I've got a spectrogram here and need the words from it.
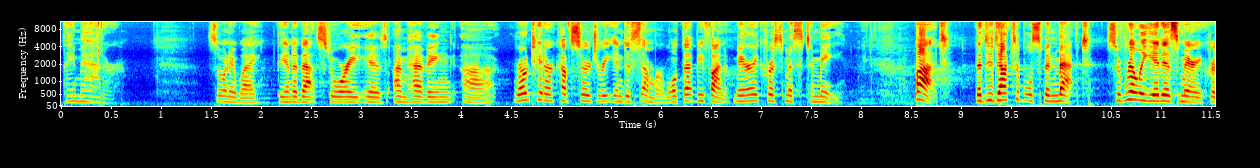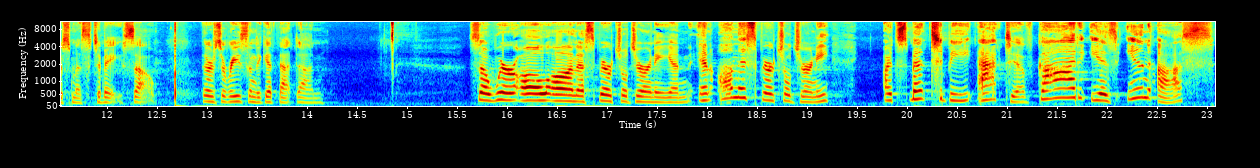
They matter. So, anyway, the end of that story is I'm having uh, rotator cuff surgery in December. Won't that be fun? Merry Christmas to me. But the deductible's been met. So, really, it is Merry Christmas to me. So, there's a reason to get that done. So, we're all on a spiritual journey. And, and on this spiritual journey, it's meant to be active. God is in us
